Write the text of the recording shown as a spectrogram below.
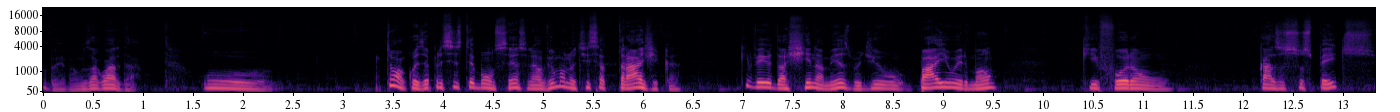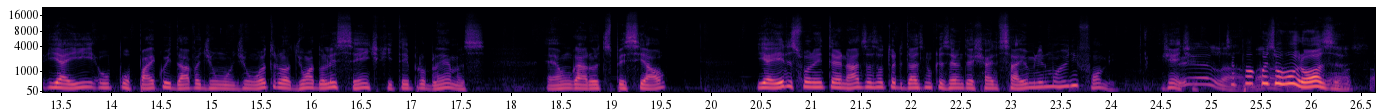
Muito bem, vamos aguardar. O... Então, uma coisa, é preciso ter bom senso, né? Eu vi uma notícia trágica que veio da China mesmo, de um pai e um irmão que foram casos suspeitos, e aí o, o pai cuidava de um, de um outro, de um adolescente que tem problemas, é um garoto especial, e aí eles foram internados, as autoridades não quiseram deixar ele sair, o menino morreu de fome. Gente, Pela isso é uma coisa horrorosa. Nossa,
